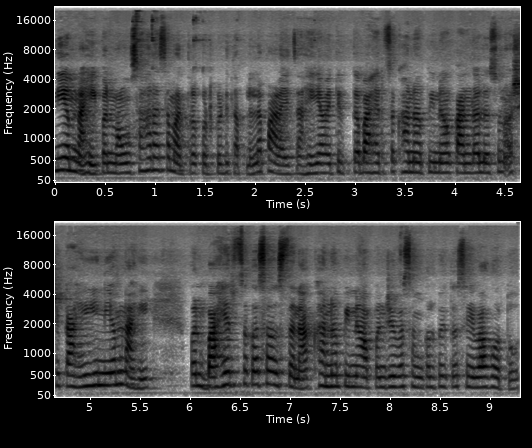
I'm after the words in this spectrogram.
नियम नाही. पण मांसाहाराचा मात्र कडकडीत आपल्याला पाळायचा आहे. या व्यतिरिक्त बाहेरचं खाणं पिणं कांदा लसूण असे काहीही नियम नाही. पण बाहेरचं कसं असतं असताना खाणं पिणं आपण जेव्हा संकल्पित सेवा करतो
